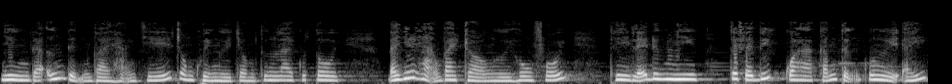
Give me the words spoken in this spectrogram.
Nhưng đã ứng định vài hạn chế trong quyền người chồng tương lai của tôi, đã giới hạn vai trò người hôn phối, thì lẽ đương nhiên tôi phải biết qua cảm tưởng của người ấy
